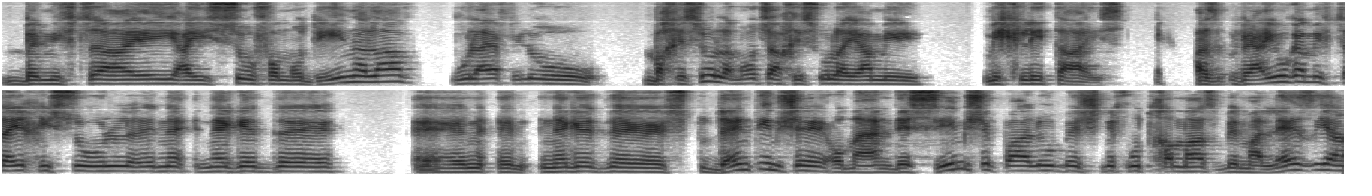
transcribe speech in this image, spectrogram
במבצעי האיסוף המודיעין עליו, ואולי אפילו בחיסול, למרות שהחיסול היה מכלי טיס. אז, והיו גם מבצעי חיסול אה, נגד, אה, אה, נגד סטודנטים ש, או מהנדסים שפעלו בשליחות חמאס במלזיה.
